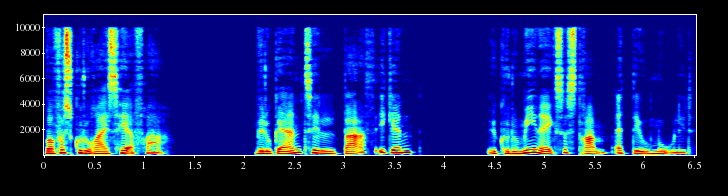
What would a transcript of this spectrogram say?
Hvorfor skulle du rejse herfra? Vil du gerne til Bath igen? Økonomien er ikke så stram, at det er umuligt.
